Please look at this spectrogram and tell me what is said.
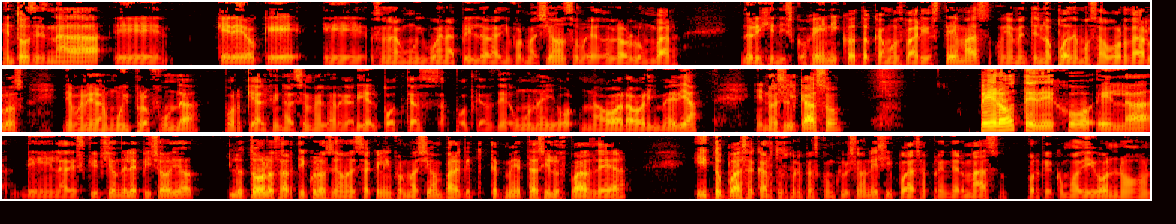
Entonces, nada, eh, creo que eh, es una muy buena píldora de información sobre el dolor lumbar de origen discogénico. Tocamos varios temas. Obviamente no podemos abordarlos de manera muy profunda porque al final se me alargaría el podcast a podcast de una, y una hora, hora y media. Y no es el caso. Pero te dejo en la, en la descripción del episodio todos los artículos de donde saqué la información para que tú te metas y los puedas leer y tú puedas sacar tus propias conclusiones y puedas aprender más, porque como digo, no,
